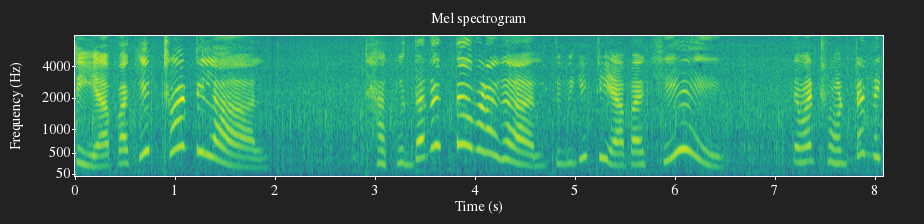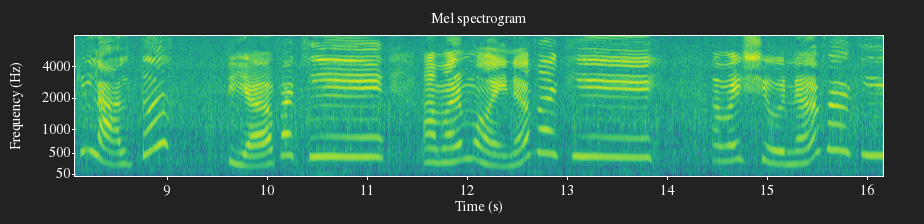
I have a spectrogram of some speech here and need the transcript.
টিয়া পাখির ঠোঁট লাল। ঠাকুর দাদার তো আমরা গাল তুমি কি টিয়া পাখি? তোমার ঠোঁটটা দেখি লাল তো? টিয়া পাখি, আমার ময়না পাখি, আমার সোনা পাখি,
